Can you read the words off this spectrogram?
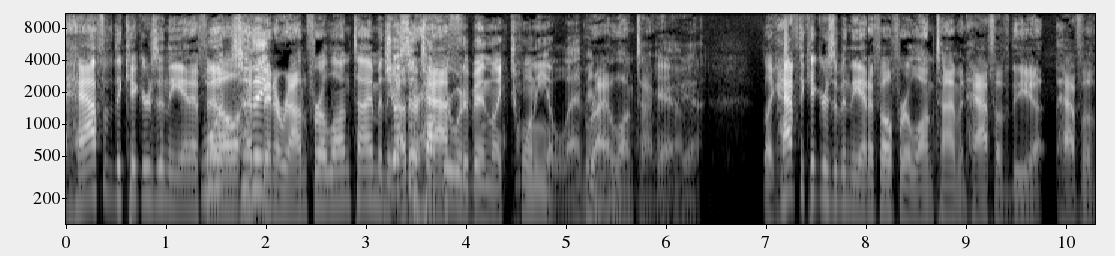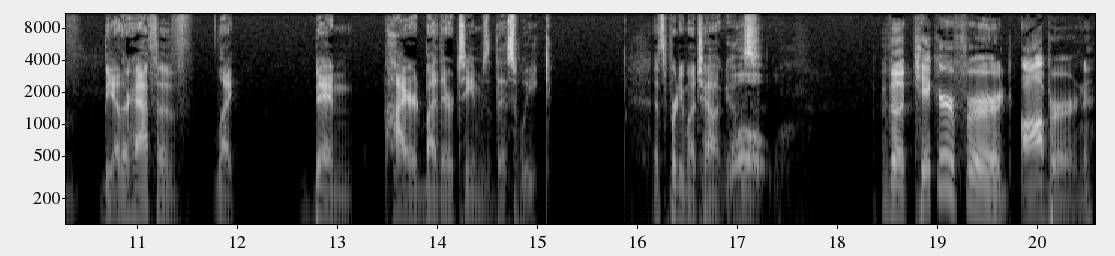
half of the kickers in the NFL Well, so have they- been around for a long time, and the Justin other Tucker half would have been like 2011, right a long time Yeah. ago. Yeah, like half the kickers have been in the NFL for a long time, and half of the uh, half of the other half have like been hired by their teams this week. That's pretty much how it goes. Whoa. The kicker for Auburn,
